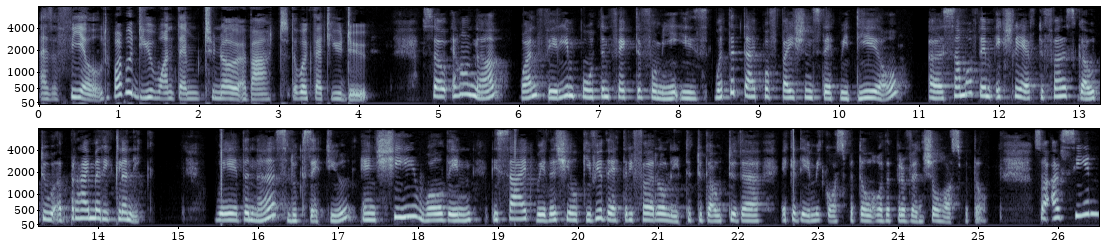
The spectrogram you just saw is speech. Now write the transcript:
as a field, what would you want them to know about the work that you do? So, Elna, one very important factor for me is with the type of patients that we deal, uh, some of them actually have to first go to a primary clinic where the nurse looks at you and she will then decide whether she'll give you that referral letter to go to the academic hospital or the provincial hospital. So I've seen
